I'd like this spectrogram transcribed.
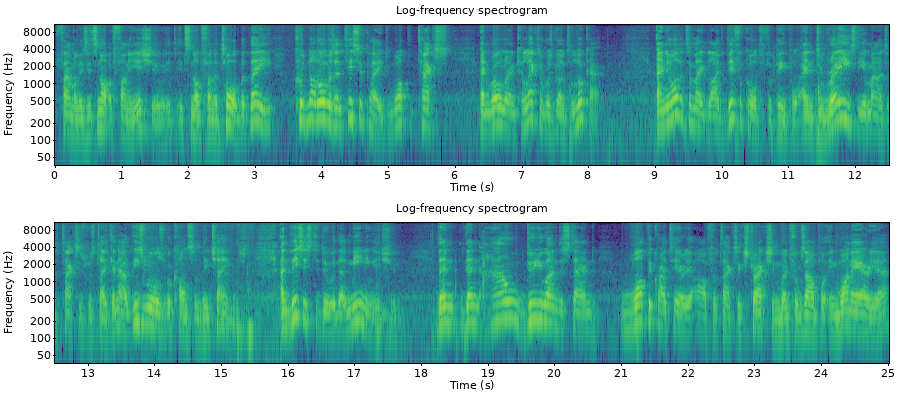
families, it's not a funny issue. It, it's not fun at all. But they could not always anticipate what the tax enroller and collector was going to look at. And in order to make life difficult for people and to raise the amount of taxes was taken out, these rules were constantly changed. And this is to do with that meaning issue. Then, then how do you understand what the criteria are for tax extraction when, for example, in one area,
